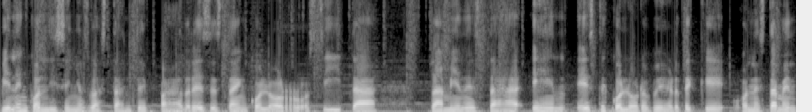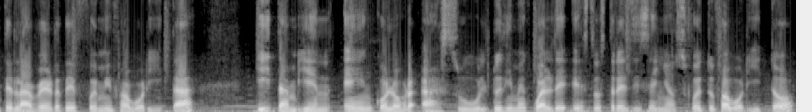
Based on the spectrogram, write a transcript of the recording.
Vienen con diseños bastante padres. Está en color rosita. También está en este color verde que honestamente la verde fue mi favorita. Y también en color azul. Tú dime cuál de estos tres diseños fue tu favorito.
